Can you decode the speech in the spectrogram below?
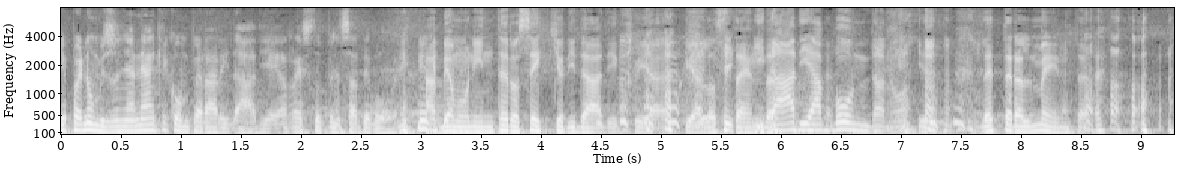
E poi non bisogna neanche comprare i dadi, il resto pensate voi. Abbiamo un intero secchio di dadi qui, a- qui allo stand. I dadi abbondano. letteralmente.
